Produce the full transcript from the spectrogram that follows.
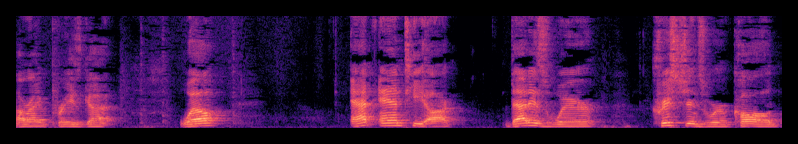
All right, praise God. Well, at Antioch, that is where Christians were called,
